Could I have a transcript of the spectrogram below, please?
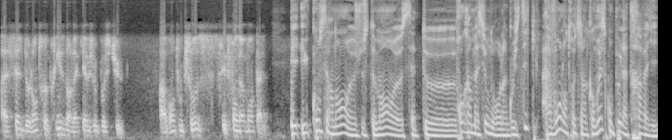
à celles de l'entreprise dans laquelle je postule? Avant toute chose, c'est fondamental. Et, et, concernant euh, justement euh, cette programmation neurolinguistique, avant l'entretien, comment est-ce qu'on peut la travailler?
